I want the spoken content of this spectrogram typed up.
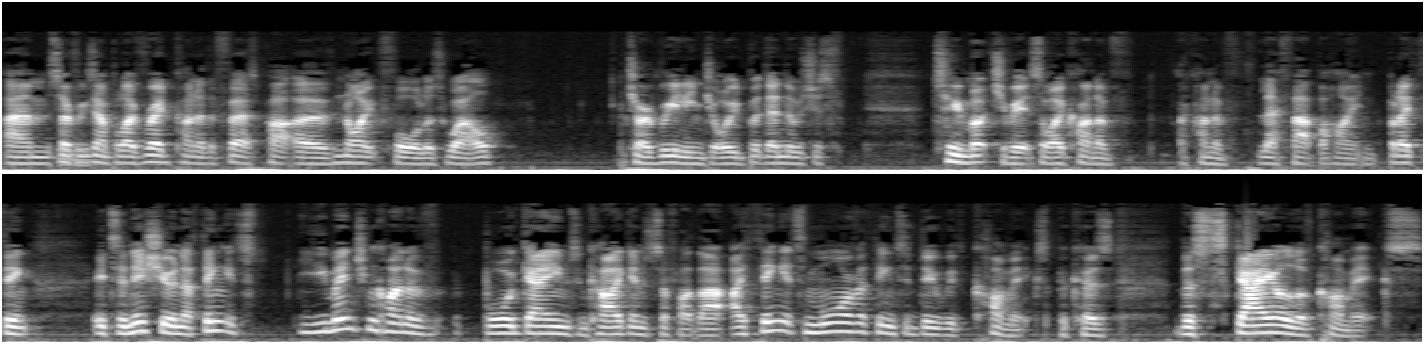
Um, so, for example, I've read kind of the first part of Nightfall as well, which I really enjoyed. But then there was just too much of it, so I kind of I kind of left that behind. But I think it's an issue, and I think it's you mentioned kind of board games and card games and stuff like that. I think it's more of a thing to do with comics because the scale of comics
